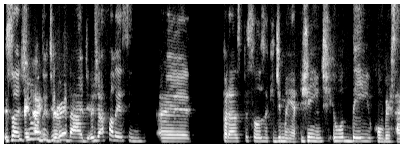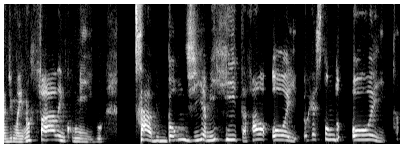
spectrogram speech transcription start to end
isso ajuda de verdade. Eu já falei assim é, para as pessoas aqui de manhã: gente, eu odeio conversar de manhã, não falem comigo. Sabe, bom dia, me irrita. Fala oi. Eu respondo oi. Tá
